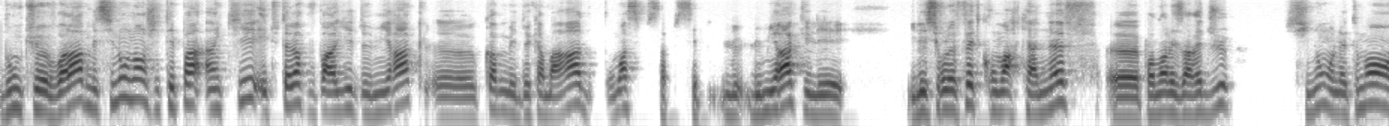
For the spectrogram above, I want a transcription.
Donc voilà, mais sinon, non, j'étais pas inquiet. Et tout à l'heure, vous parliez de miracle, comme mes deux camarades. Pour moi, le, miracle, il est, il est sur le fait qu'on marque à 9 pendant les arrêts de jeu. Sinon, honnêtement,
